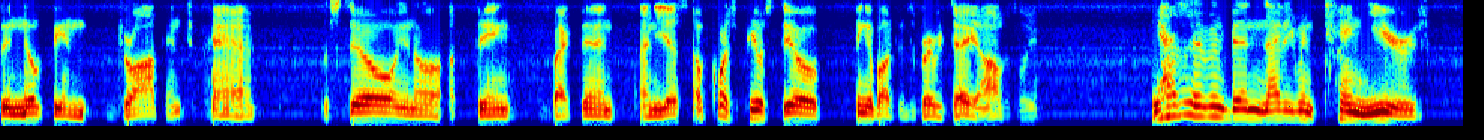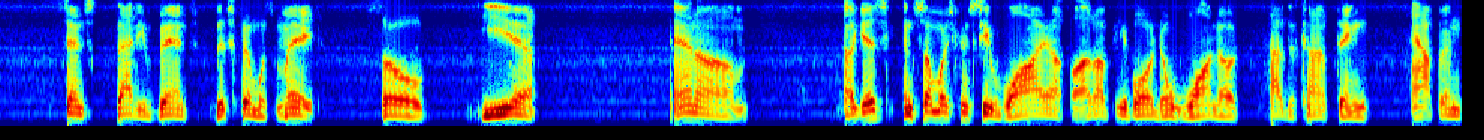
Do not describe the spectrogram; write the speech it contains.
the nuke being dropped in Japan was still, you know, a thing back then. And yes, of course, people still think about this very day, obviously. It hasn't even been not even 10 years since that event this film was made. So, yeah. And, um, I guess in some ways you can see why a lot of people don't want to have this kind of thing happen.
